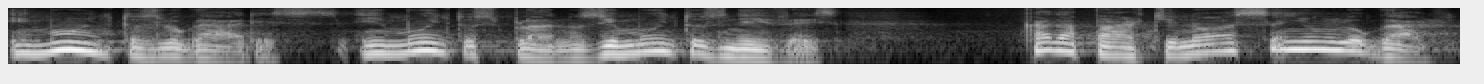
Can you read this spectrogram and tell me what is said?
em muitos lugares, em muitos planos, em muitos níveis. Cada parte nossa em um lugar.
